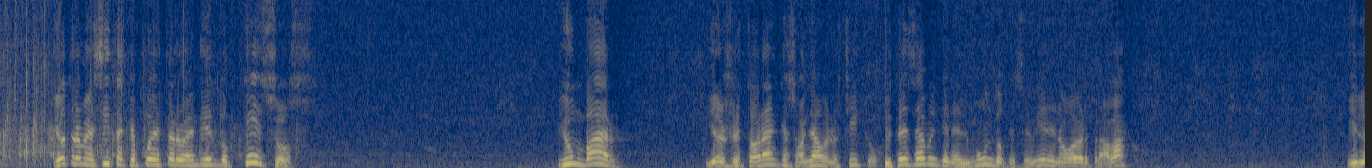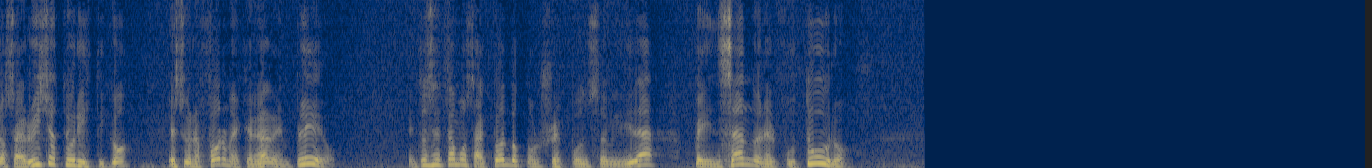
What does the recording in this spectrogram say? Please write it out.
Y otra mesita que puede estar vendiendo quesos. Y un bar. Y el restaurante que soñaban los chicos. Y ustedes saben que en el mundo que se viene no va a haber trabajo. Y los servicios turísticos es una forma de generar empleo. Entonces estamos actuando con responsabilidad pensando en el futuro.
